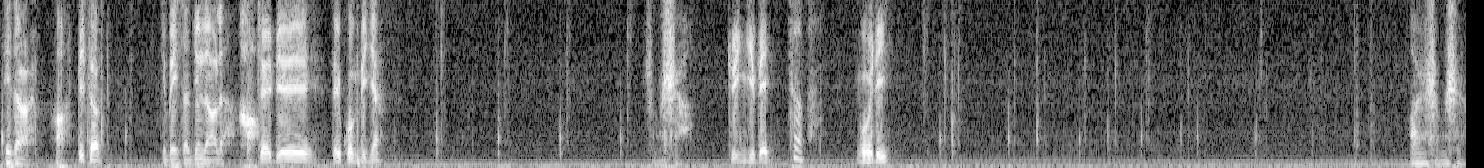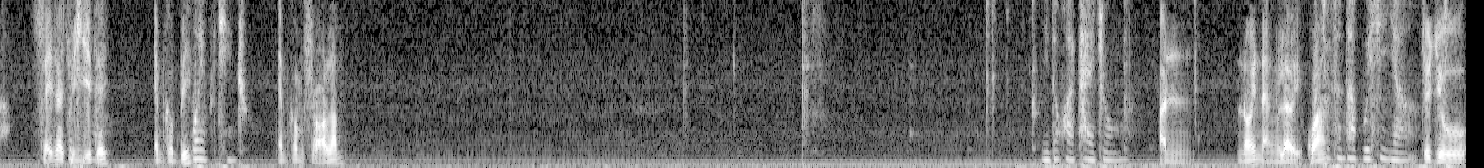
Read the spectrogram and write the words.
Peter, Peter. Chơi với tiểu quân đi nha. Chuyện gì vậy Ngồi đi. Xảy ra chuyện gì thế? Em không biết. Em không rõ lắm. Anh nói nặng lời quá. Cho dù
